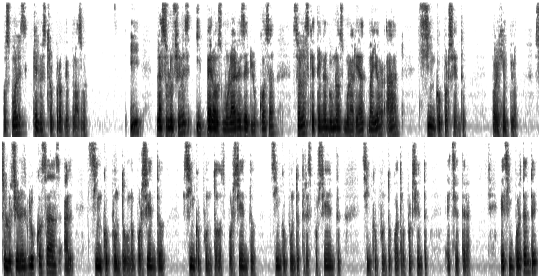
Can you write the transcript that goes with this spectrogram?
osmoles que nuestro propio plasma. Y las soluciones hiperosmolares de glucosa son las que tengan una osmolaridad mayor al 5%. Por ejemplo, soluciones glucosadas al 5.1%, 5.2%, 5.3%, 5.4%, etc. Es importante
